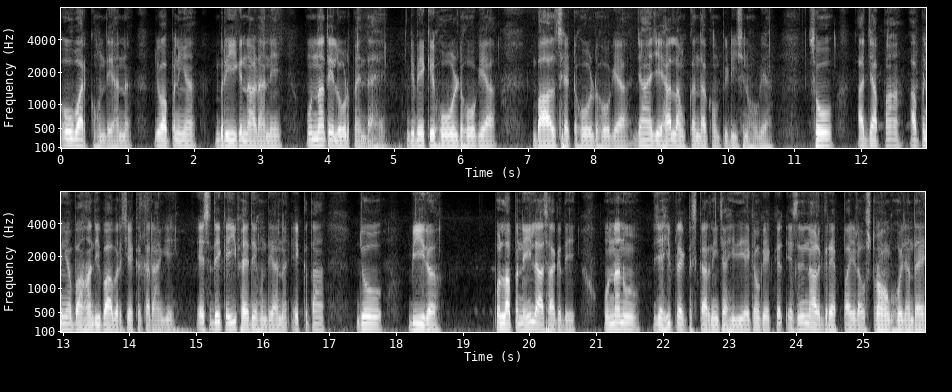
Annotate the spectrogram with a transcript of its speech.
ਉਹ ਵਰਕ ਹੁੰਦੇ ਹਨ, ਜੋ ਆਪਣੀਆਂ ਬਰੀਕ ਨਾੜਾਂ ਨੇ, ਉਹਨਾਂ ਤੇ ਲੋਡ ਪੈਂਦਾ ਹੈ। ਜਿਵੇਂ ਕਿ ਹੋਲਡ ਹੋ ਗਿਆ ਬਾਲ ਸੈੱਟ ਹੋਲਡ ਹੋ ਗਿਆ ਜਾਂ ਅਜਿਹਾ ਲੰਕਨ ਦਾ ਕੰਪੀਟੀਸ਼ਨ ਹੋ ਗਿਆ। ਸੋ, ਅੱਜ ਆਪਾਂ ਆਪਣੀਆਂ ਬਾਹਾਂ ਦੀ ਪਾਵਰ ਚੈੱਕ ਕਰਾਂਗੇ। ਇਸ ਦੇ ਕਈ ਫਾਇਦੇ ਹੁੰਦੇ ਹਨ। ਇੱਕ ਤਾਂ ਜੋ ਵੀਰ ਪੁੱਲ ਅਪ ਨਹੀਂ ਲਾ ਸਕਦੇ, ਉਹਨਾਂ ਨੂੰ ਅਜਿਹੀ ਪ੍ਰੈਕਟਿਸ ਕਰਨੀ ਚਾਹੀਦੀ ਹੈ ਕਿਉਂਕਿ ਇੱਕ ਇਸ ਦੇ ਨਾਲ ਗ੍ਰਿਪ ਆ ਜਿਹੜਾ ਉਹ ਸਟਰੋਂਗ ਹੋ ਜਾਂਦਾ ਹੈ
